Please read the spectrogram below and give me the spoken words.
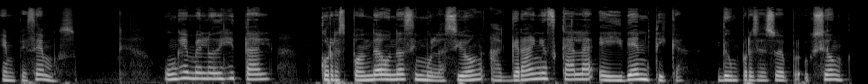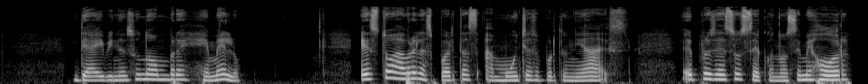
Empecemos. Un gemelo digital corresponde a una simulación a gran escala e idéntica de un proceso de producción. De ahí viene su nombre gemelo. Esto abre las puertas a muchas oportunidades. El proceso se conoce mejor,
